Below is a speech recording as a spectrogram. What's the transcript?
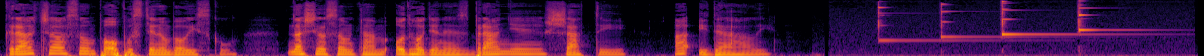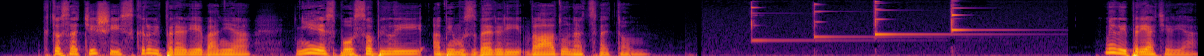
Kráčal som po opustenom boisku. Našiel som tam odhodené zbranie, šaty a ideály. Kto sa teší z krvi prelievania, nie je spôsobilý, aby mu zverili vládu nad svetom. Milí priatelia,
